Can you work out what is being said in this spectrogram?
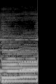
try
